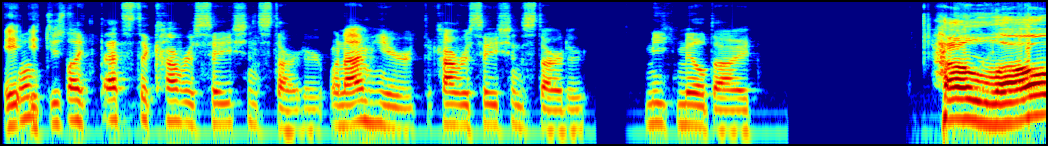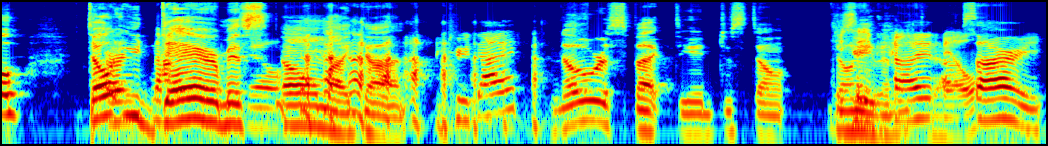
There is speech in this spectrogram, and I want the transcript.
It, Well, it just like that's the conversation starter. When I'm here, the conversation starter. Meek Mill died. Hello, don't Or you dare miss. Mill. Oh my god, Who died? no respect, dude. Just don't, don't say even, died? I'm sorry.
